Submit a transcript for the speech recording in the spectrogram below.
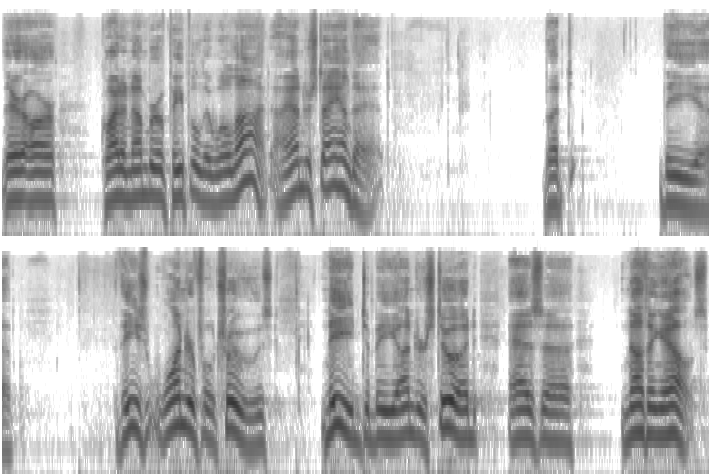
there are quite a number of people that will not. I understand that. But the uh, these wonderful truths need to be understood as uh, nothing else.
